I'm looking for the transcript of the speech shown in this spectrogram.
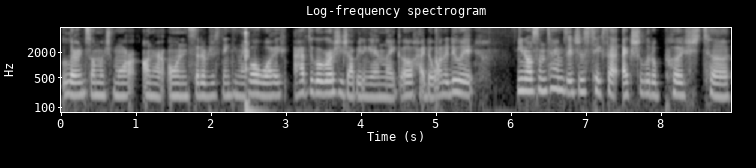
learn so much more on our own instead of just thinking like, oh, well, I have to go grocery shopping again. Like, oh, I don't want to do it you know, sometimes it just takes that extra little push to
